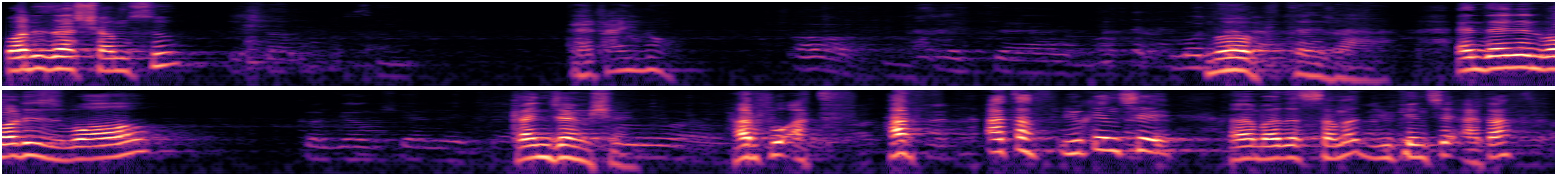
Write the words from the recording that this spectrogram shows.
what is Ash-Shamsu? That I know. Mubtada. And then in what is waw? conjunction. Conjunction. Harfu atf. Harf. Ataf. You can say, uh, Brother Samad, you can say ataf.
